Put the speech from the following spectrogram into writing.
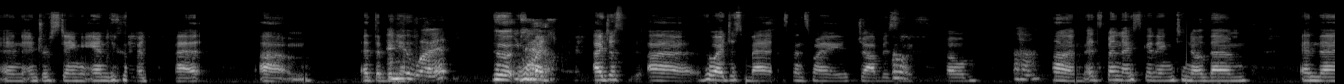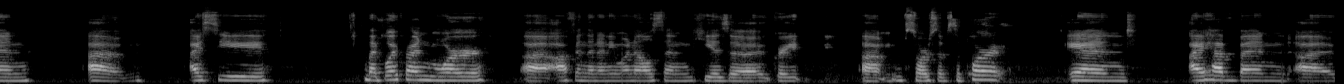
and interesting, and who I met um, at the And beginning. who what? Who, whom I? I just uh, who I just met since my job is Oh. new. So Uh-huh. um, it's been nice getting to know them, and then um, I see my boyfriend more uh, often than anyone else, and he is a great um, source of support. And I have been uh,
